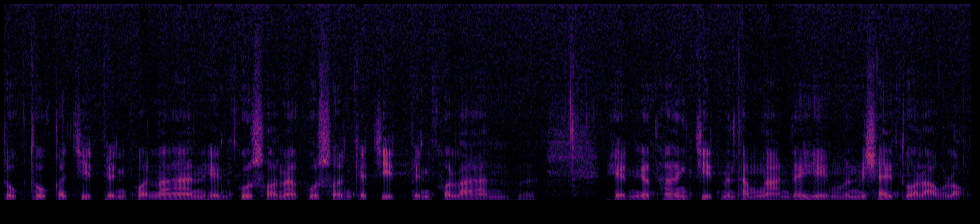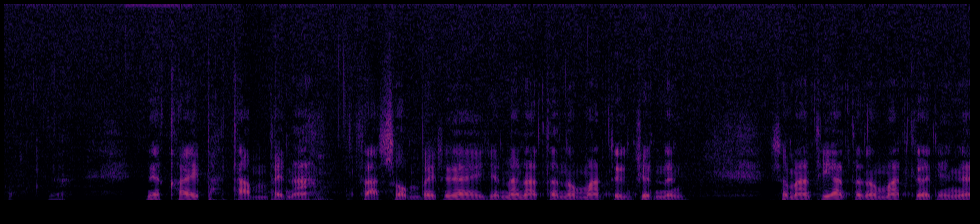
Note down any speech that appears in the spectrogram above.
สุขทุกข์กับจิตเป็นคนละอันเห็นกุศลอกุศลกับจิตเป็นคนละอัน เห็นกระทั่งจิตมันทำงานได้เอง มันไม่ใช่ตัวเราหรอกเนี่ยค่อยทำไปนะ สะสมไปเรื่อยจนมันอัตโนมัติถึงจุดหนึ่งสมาธิอัตโนมัติเกิดยังไง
